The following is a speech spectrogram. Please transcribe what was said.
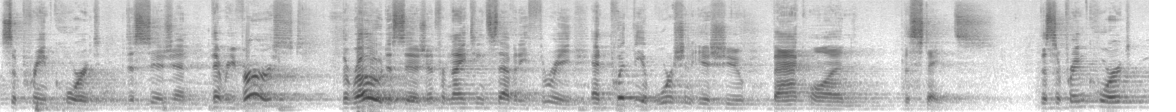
Supreme Court decision that reversed the Roe decision from 1973 and put the abortion issue back on the states. The Supreme Court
